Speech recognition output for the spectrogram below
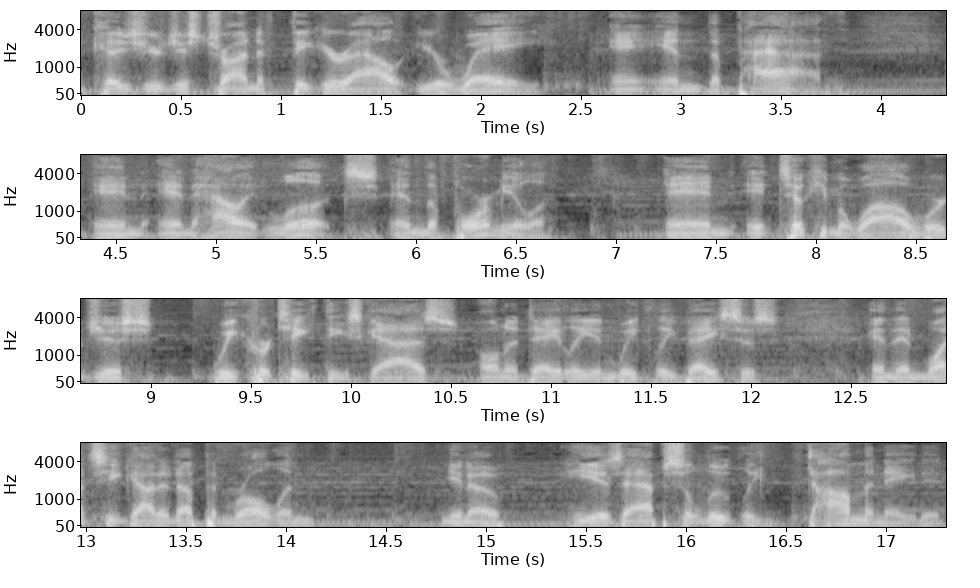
because you're just trying to figure out your way and, and the path and and how it looks and the formula. And it took him a while. We're just we critique these guys on a daily and weekly basis, and then once he got it up and rolling, you know, he has absolutely dominated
